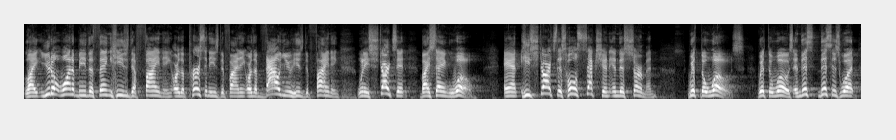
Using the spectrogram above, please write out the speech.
Like, you don't want to be the thing he's defining or the person he's defining or the value he's defining when he starts it by saying, Whoa. And he starts this whole section in this sermon with the woes, with the woes. And this, this is what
